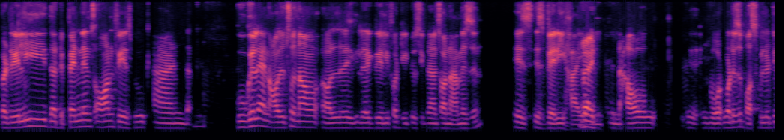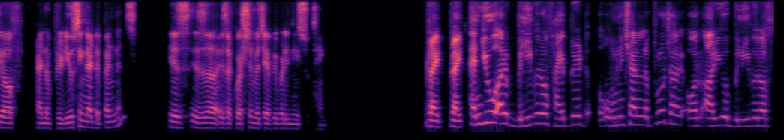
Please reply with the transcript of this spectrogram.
but really the dependence on facebook and google and also now like really for d2c brands on amazon is is very high right. and, and how what, what is the possibility of kind of reducing that dependence is is a is a question which everybody needs to think Right, right. And you are a believer of hybrid omni-channel approach, or, or are you a believer of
